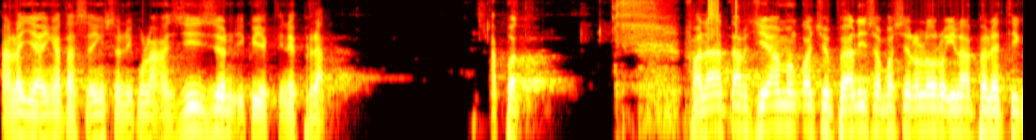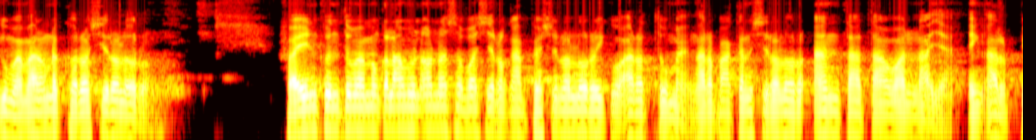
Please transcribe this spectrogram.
alaya ing atase ingsun iku la azizun iku yektine berat. Abot. Fala tarji'a mongko bali sapa sira loro ila baladikum marang negara sira loro. Fa in kuntum amung kelamun ana sapa sira kabeh sira loro iku aratuma ngarepaken sira loro anta tawallaya ing arep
